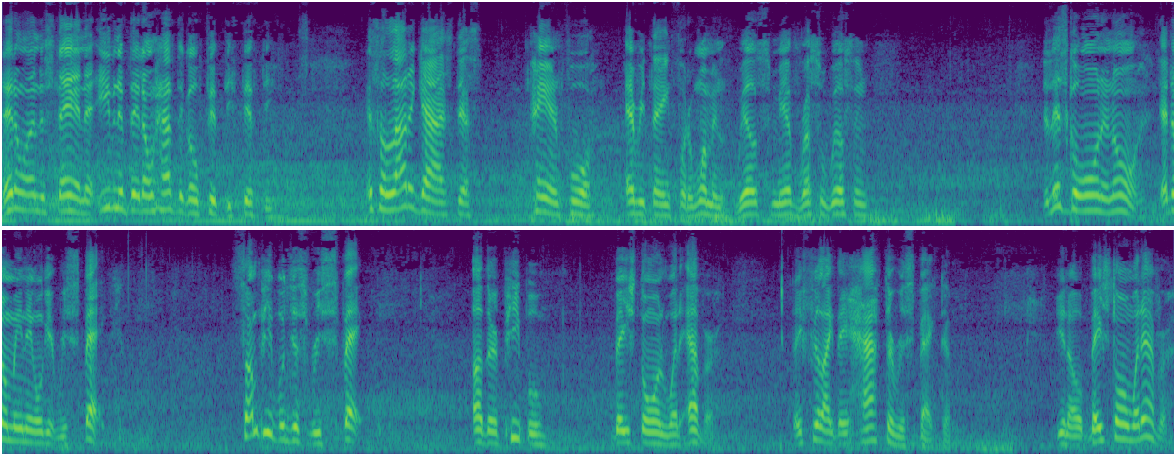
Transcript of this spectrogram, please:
they don't understand that even if they don't have to go 50-50, it's a lot of guys that's paying for everything for the woman. Will Smith, Russell Wilson. The list go on and on. That don't mean they're gonna get respect. Some people just respect other people based on whatever. They feel like they have to respect them. You know, based on whatever.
